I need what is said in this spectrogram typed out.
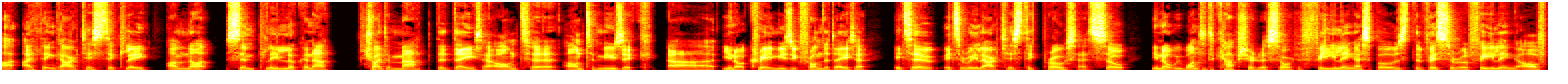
I, I think artistically, I'm not simply looking at trying to map the data onto onto music uh you know create music from the data. It's a it's a real artistic process. So you know we wanted to capture the sort of feeling i suppose the visceral feeling of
